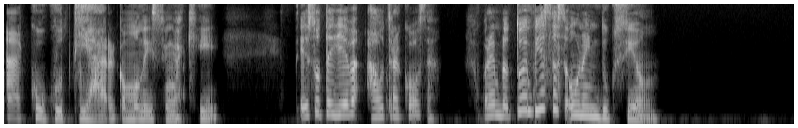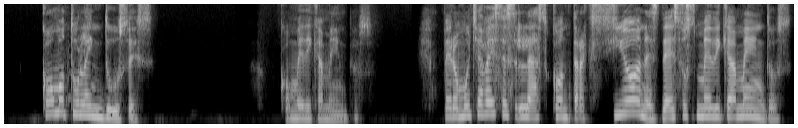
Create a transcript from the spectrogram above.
a cucutear, como dicen aquí, eso te lleva a otra cosa. Por ejemplo, tú empiezas una inducción. ¿Cómo tú la induces? Con medicamentos. Pero muchas veces las contracciones de esos medicamentos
